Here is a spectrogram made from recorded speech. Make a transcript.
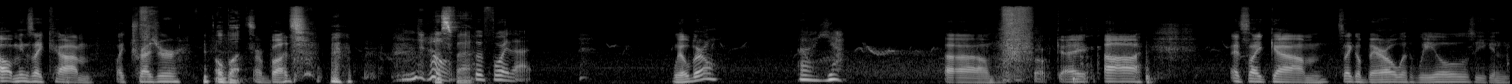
Oh, it means like um like treasure Oh, butts. or butts. No, That's fair. before that. Wheelbarrow? Uh, yeah. Um, okay. Uh, it's like um, it's like a barrel with wheels. You can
